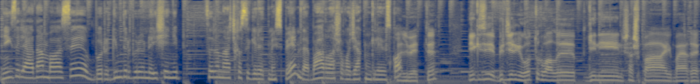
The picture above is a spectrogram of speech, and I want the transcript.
негизи эле адам баласы бир кимдир бирөөнө ишенип сырын ачкысы келет эмеспи э? мындай баарлашууга жакын келебиз го. Албетте. Негизи бир жерге отуруп алып кенен шашпай баягы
